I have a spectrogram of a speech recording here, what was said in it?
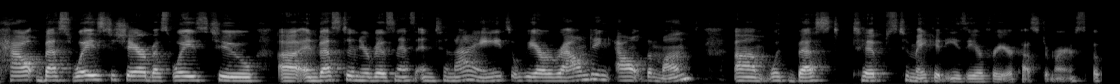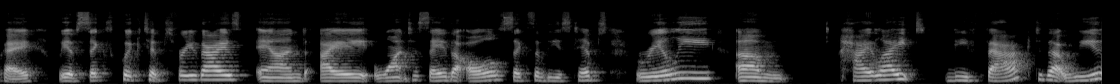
how best ways to share, best ways to uh, invest in your business. And tonight we are rounding out the month um, with best tips to make it easier for your customers. Okay. We have six quick tips for you guys. And I want to say that all six of these tips really um, highlight the fact that we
